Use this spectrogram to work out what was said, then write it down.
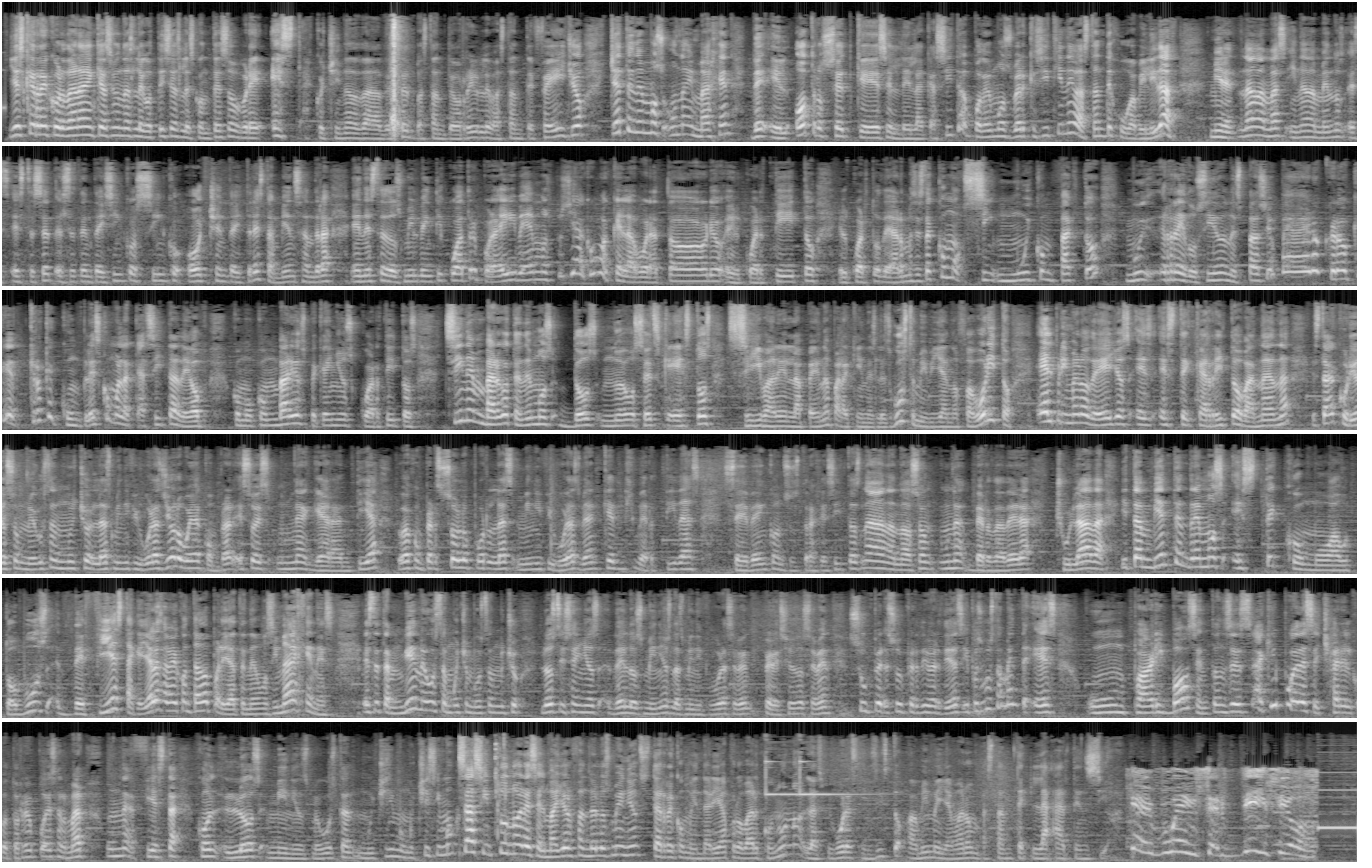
Y es que recordarán que hace unas legoticias les conté sobre esta cochinada de set bastante horrible, bastante feillo. Ya tenemos una imagen del otro set que es el de la casita. Podemos ver que sí tiene bastante jugabilidad. Miren, nada más y nada menos es este set, el 75583. También saldrá en este 2024. Y por ahí vemos, pues ya como que el laboratorio, el cuartito, el cuarto de armas. Está como, sí, muy compacto, muy reducido en espacio. Pero creo que, creo que cumple. Es como la casita de Op, como con varios pequeños cuartitos. Sin embargo, tenemos dos nuevos sets que estos sí valen la pena para quienes les guste mi villano favorito. El primero de ellos es este carrito banana. Está curioso, me gustan mucho las minifiguras. Yo lo voy a comprar, eso es una garantía. Lo voy a comprar solo por las minifiguras. Vean qué divertidas se ven con sus trajecitos. No, no, no, son una verdadera chulada. Y también tendremos este como autobús de fiesta, que ya les había contado, pero ya tenemos imágenes. Este también me gusta mucho, me gustan mucho los diseños diseños de los minions, las minifiguras se ven preciosas, se ven súper, súper divertidas. Y pues justamente es un party boss. Entonces aquí puedes echar el cotorreo, puedes armar una fiesta con los minions. Me gustan muchísimo, muchísimo. Sea, si tú no eres el mayor fan de los minions, te recomendaría probar con uno. Las figuras, insisto, a mí me llamaron bastante la atención. ¡Qué buen servicio!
